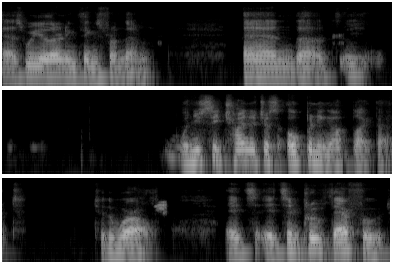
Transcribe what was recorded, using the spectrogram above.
as we are learning things from them. And uh, when you see China just opening up like that to the world, it's it's improved their food,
